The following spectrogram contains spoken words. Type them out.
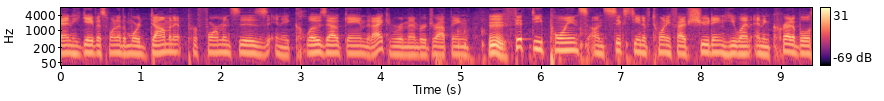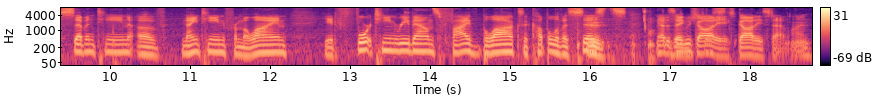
Ben, he gave us one of the more dominant performances in a closeout game that I can remember, dropping hmm. 50 points on 16 of 25 shooting. He went an incredible 17 of 19 from the line. He had 14 rebounds, five blocks, a couple of assists. That And is a gaudy, just- gaudy stat line.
